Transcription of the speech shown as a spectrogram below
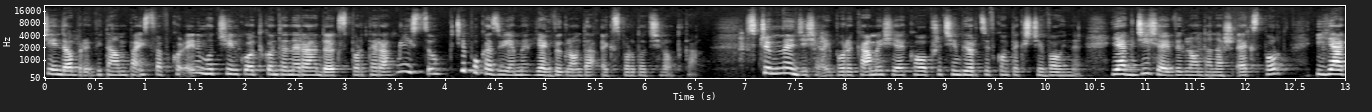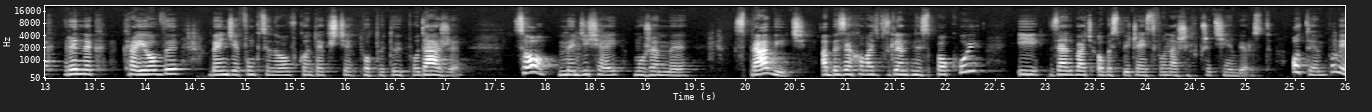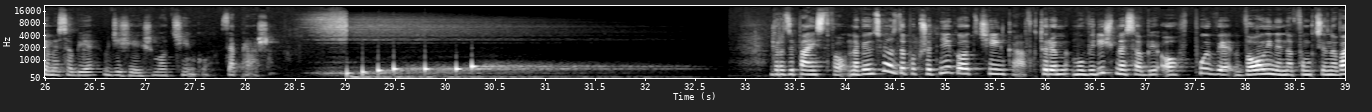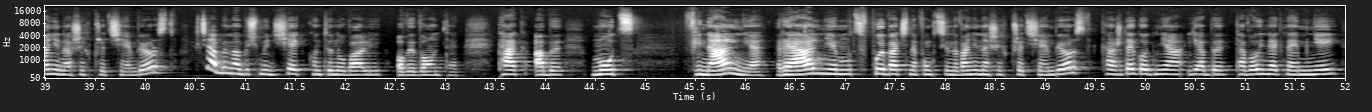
Dzień dobry, witam Państwa w kolejnym odcinku od kontenera do eksportera w miejscu, gdzie pokazujemy, jak wygląda eksport od środka. Z czym my dzisiaj borykamy się jako przedsiębiorcy w kontekście wojny? Jak dzisiaj wygląda nasz eksport i jak rynek krajowy będzie funkcjonował w kontekście popytu i podaży? Co my dzisiaj możemy sprawić, aby zachować względny spokój i zadbać o bezpieczeństwo naszych przedsiębiorstw? O tym powiemy sobie w dzisiejszym odcinku. Zapraszam. Drodzy Państwo, nawiązując do poprzedniego odcinka, w którym mówiliśmy sobie o wpływie wojny na funkcjonowanie naszych przedsiębiorstw, chciałabym, abyśmy dzisiaj kontynuowali owy wątek, tak aby móc finalnie, realnie móc wpływać na funkcjonowanie naszych przedsiębiorstw każdego dnia i aby ta wojna jak najmniej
